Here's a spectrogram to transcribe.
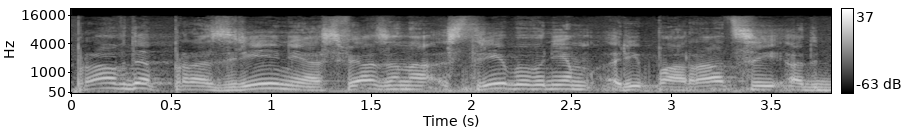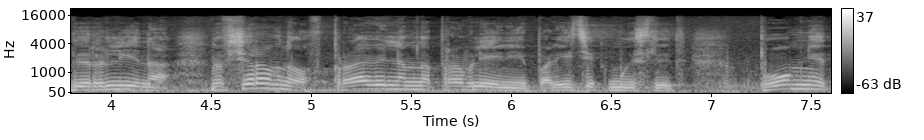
Правда, прозрение связано с требованием репараций от Берлина. Но все равно в правильном направлении политик мыслит. Помнит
